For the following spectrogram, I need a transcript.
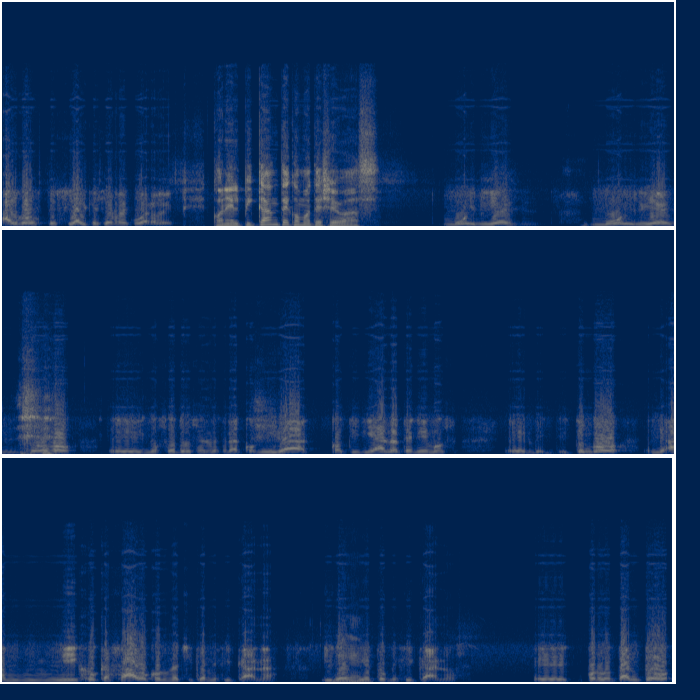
algo especial que yo recuerde. Con el picante, ¿cómo te llevas? Muy bien, muy bien. Yo eh, nosotros en nuestra comida cotidiana tenemos, eh, tengo a mi hijo casado con una chica mexicana y dos nietos mexicanos. Eh, por lo tanto,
